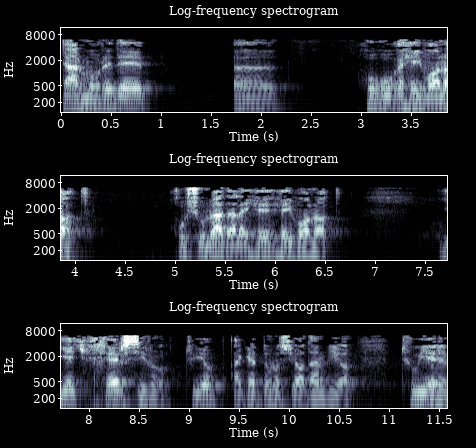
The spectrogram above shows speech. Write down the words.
در مورد حقوق حیوانات. خشونت علیه حیوانات. یک خرسی رو توی اگر درست یادم بیاد توی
